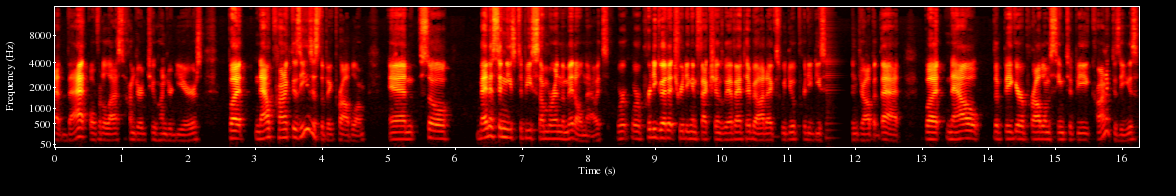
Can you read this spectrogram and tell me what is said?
at that over the last 100 200 years but now chronic disease is the big problem and so medicine needs to be somewhere in the middle now it's we're, we're pretty good at treating infections we have antibiotics we do a pretty decent job at that but now the bigger problems seem to be chronic disease.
